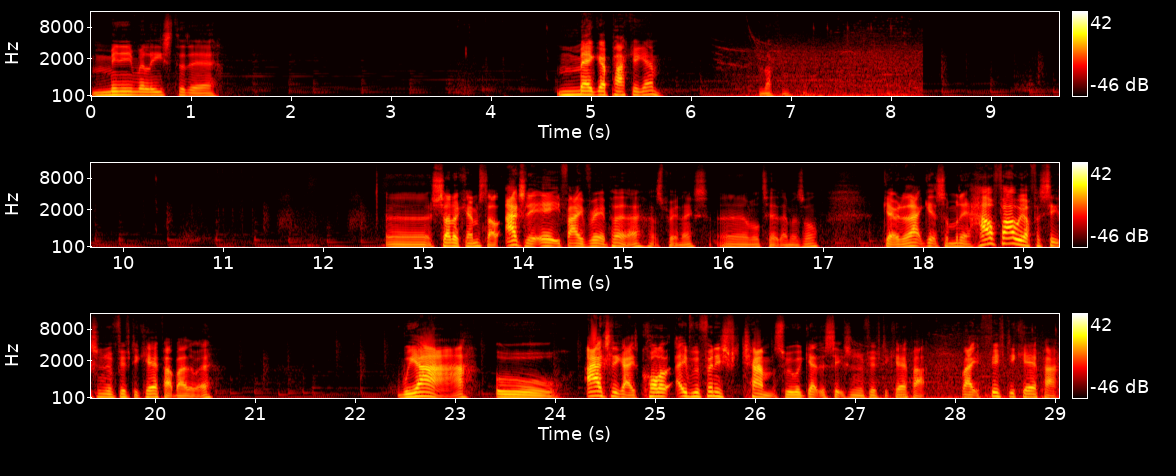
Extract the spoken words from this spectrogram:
Mini release today. Mega pack again. Nothing. Uh, Shadow Chem style. Actually, 85 rated player. That's pretty nice. Uh, we'll take them as well. Get rid of that. Get some money. How far are we off a 650k pack, by the way? We are. Ooh. Actually, guys, if we finish champs, we would get the 650k pack. Right, 50k pack.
